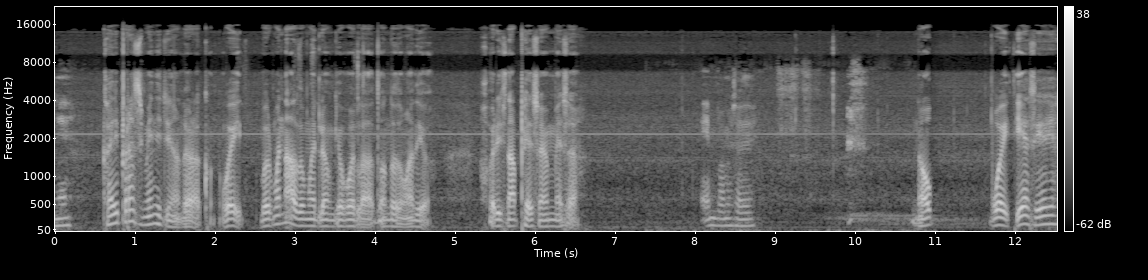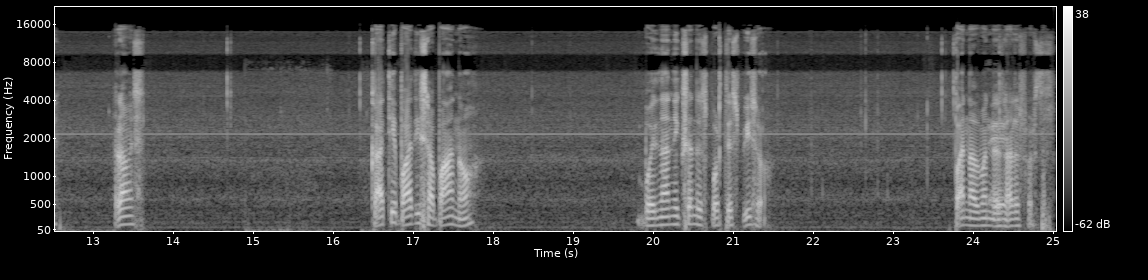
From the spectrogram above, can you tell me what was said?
Ναι. Κάτι πρασμένοι είναι το ρακούν. Wait, μπορούμε να δούμε λίγο πιο πολλά τον το δωμάτιο. Χωρίς να πέσουμε μέσα. Έμπα μέσα δε. Nope. Wait, yes, yes, yes. Έλα μέσα. Κάτι πάτησα πάνω. Μπορεί να ανοίξαν τις πόρτες πίσω. Πάμε να δούμε τις Ε. άλλες πόρτες.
